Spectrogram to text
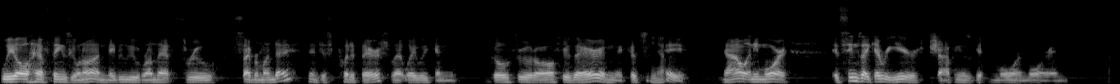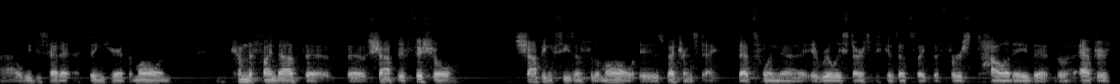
we all have things going on, maybe we run that through Cyber Monday and just put it there, so that way we can go through it all through there. And because Yep. hey, now anymore, it seems like every year shopping is getting more and more. And uh, we just had a thing here at the mall, and come to find out the the shop official shopping season for the mall is Veterans Day. That's when uh, it really starts because that's like the first holiday that after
